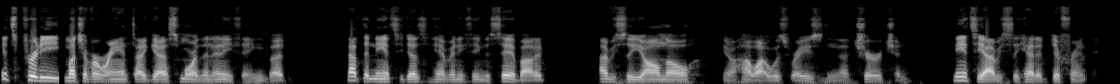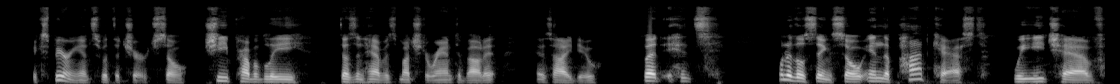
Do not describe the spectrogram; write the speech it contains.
it's pretty much of a rant, I guess, more than anything, but not that Nancy doesn't have anything to say about it. Obviously, you all know, you know, how I was raised in the church, and Nancy obviously had a different experience with the church, so she probably doesn't have as much to rant about it as I do. But it's one of those things. So in the podcast, we each have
